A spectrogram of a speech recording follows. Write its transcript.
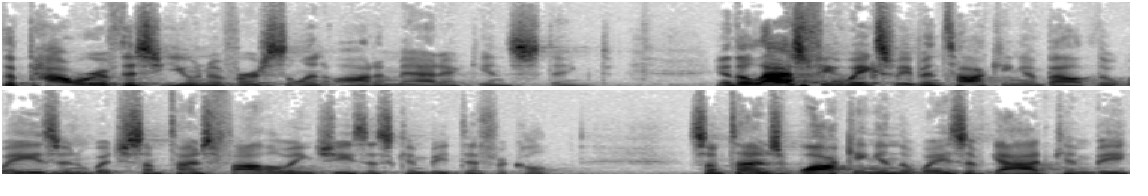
the power of this universal and automatic instinct. In the last few weeks, we've been talking about the ways in which sometimes following Jesus can be difficult. Sometimes walking in the ways of God can be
